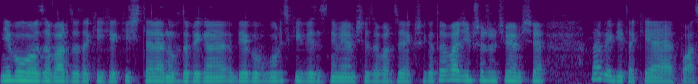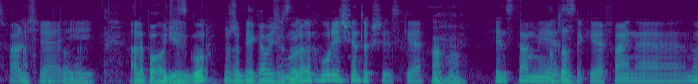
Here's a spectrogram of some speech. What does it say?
nie było za bardzo takich jakichś terenów do biega, biegów górskich, więc nie miałem się za bardzo jak przygotować i przerzuciłem się na biegi takie po asfalcie Asfaltowe. i Ale pochodzisz z gór, że biegałeś w górach? góry świętokrzyskie, Aha. Więc tam jest to- takie fajne, no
